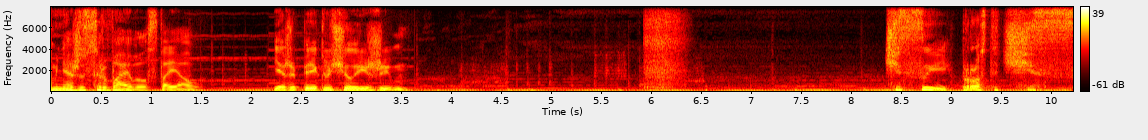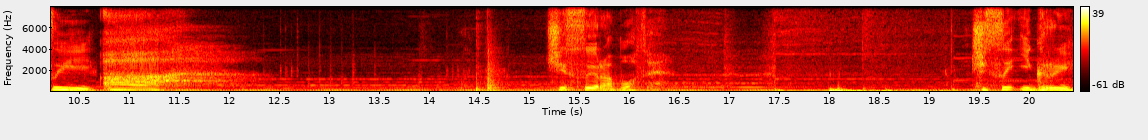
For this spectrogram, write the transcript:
У меня же survival стоял. Я же переключил режим. Часы, просто часы. А Часы работы. Часы игры.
